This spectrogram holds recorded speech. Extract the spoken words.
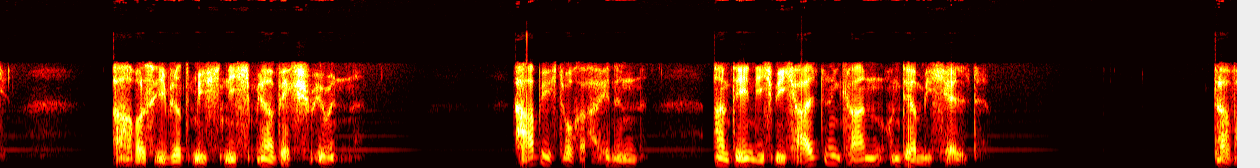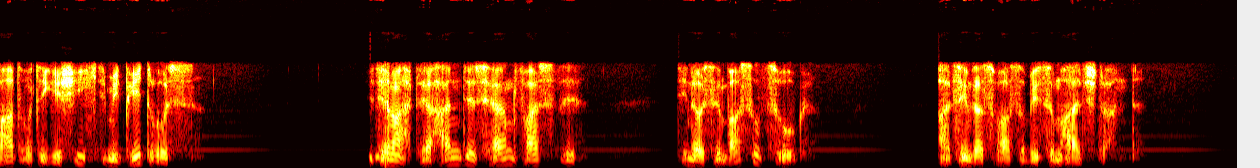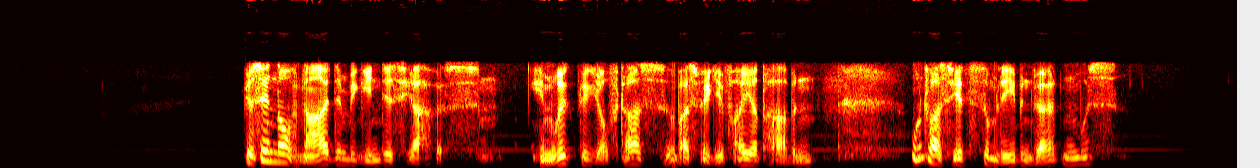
aber sie wird mich nicht mehr wegschwimmen. Habe ich doch einen, an den ich mich halten kann und der mich hält. Da war doch die Geschichte mit Petrus, der nach der Hand des Herrn fasste, den aus dem Wasser zog, als ihm das Wasser bis zum Hals stand. Wir sind noch nahe dem Beginn des Jahres. Im Rückblick auf das, was wir gefeiert haben und was jetzt zum Leben werden muss.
